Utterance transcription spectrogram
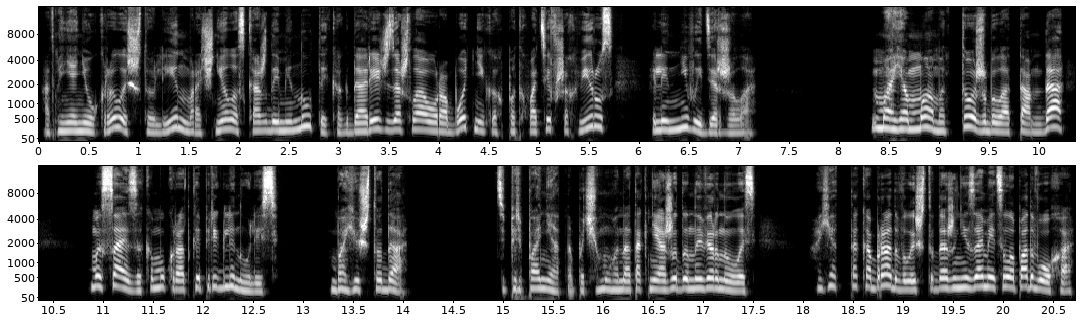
От меня не укрылось, что Лин мрачнела с каждой минутой, когда речь зашла о работниках, подхвативших вирус, Лин не выдержала. «Моя мама тоже была там, да?» Мы с Айзеком украдко переглянулись. Боюсь, что да. Теперь понятно, почему она так неожиданно вернулась. А я так обрадовалась, что даже не заметила подвоха.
